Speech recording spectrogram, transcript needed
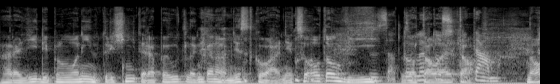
Radí diplomovaný nutriční terapeut Lenka Náměstková. Něco o tom ví za, to za ta léta. Schytám. No.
